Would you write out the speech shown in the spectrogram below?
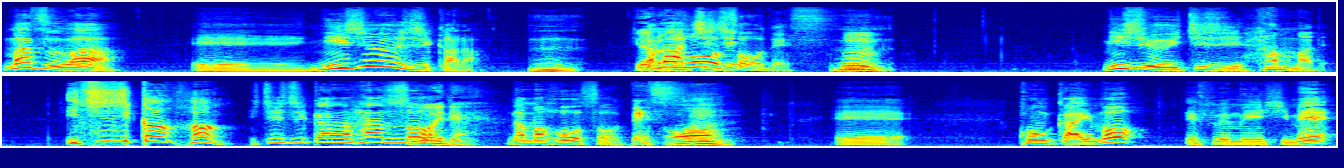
まずは、えー、20時からうん。夜生放8時。送です。うん。21時半まで。1時間半。1時間半のすごいね生放送です。おうんえー今回も FM 愛媛、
